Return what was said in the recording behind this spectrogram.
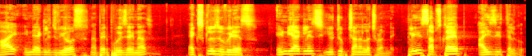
Hi India Glitz views నా పేరు Puri Jagannadh. Exclusive videos India Glitz YouTube ఛానల్లో చూడండి. Please subscribe IG Telugu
